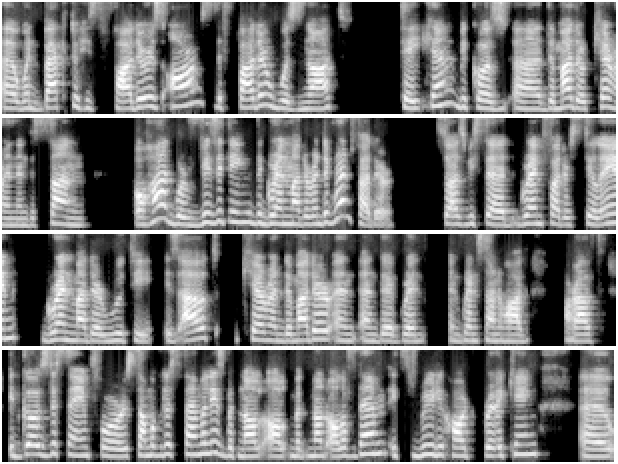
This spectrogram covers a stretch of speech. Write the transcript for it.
uh, went back to his father's arms. The father was not taken because uh, the mother Karen and the son Ohad were visiting the grandmother and the grandfather. So as we said, grandfather still in, grandmother Ruti is out, Karen, the mother, and, and the grand and grandson Ohad are out. It goes the same for some of those families, but not all, but not all of them. It's really heartbreaking. Uh,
